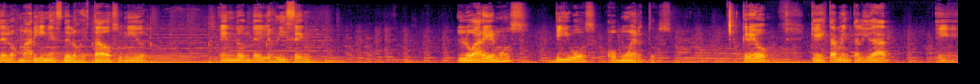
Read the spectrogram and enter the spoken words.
de los marines de los Estados Unidos en donde ellos dicen lo haremos vivos o muertos. Creo que esta mentalidad, eh,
